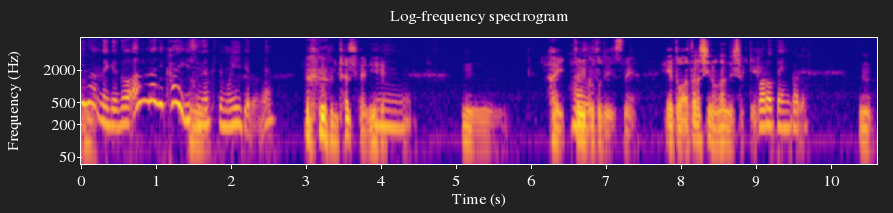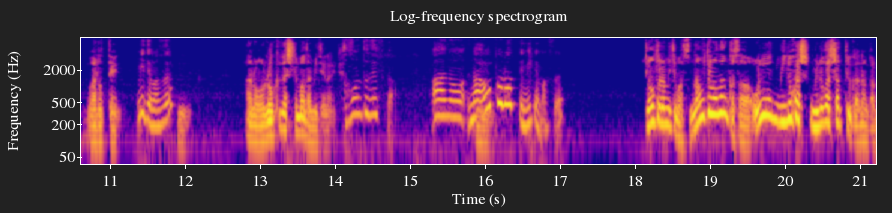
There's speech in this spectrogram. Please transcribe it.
的なんだけど、あんなに会議しなくてもいいけどね。確かにね。うん。うん。はい。はいということでですね。えっ、と、新しいの何でしたっけ？ワロテンカです。うん。ワロテン。見てます？あの、録画してまだ見てないです。本当ですか？あの、ナオトラって見てます、ナオトラ見てます。ナオトラなんかさ、俺見逃し、見逃したっていうかなんか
